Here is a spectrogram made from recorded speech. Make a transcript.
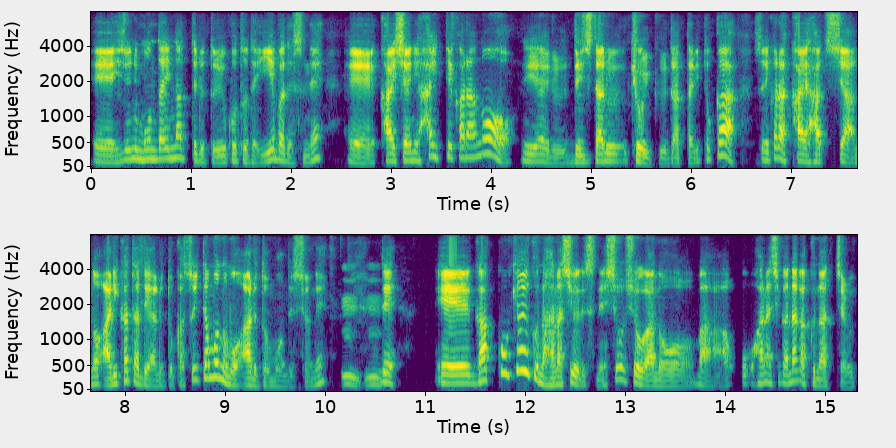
えー非常に問題になっているということで言えばですね、えー会社に入ってからの、いわゆるデジタル教育だったりとか、それから開発者のあり方であるとか、そういったものもあると思うんですよね。う。うんうんでえー学校教育の話をですね、少々あの、まあ、お話が長くなっちゃう、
